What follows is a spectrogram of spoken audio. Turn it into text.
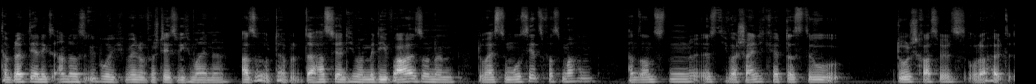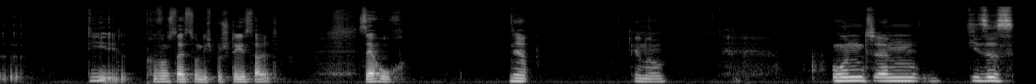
dann bleibt dir ja nichts anderes übrig, wenn du verstehst, wie ich meine. Also da, da hast du ja nicht mal mehr die Wahl, sondern du weißt, du musst jetzt was machen. Ansonsten ist die Wahrscheinlichkeit, dass du durchrasselst oder halt äh, die Prüfungsleistung nicht bestehst, halt sehr hoch. Ja, genau. Und ähm, dieses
